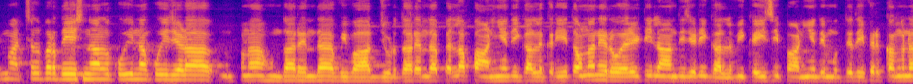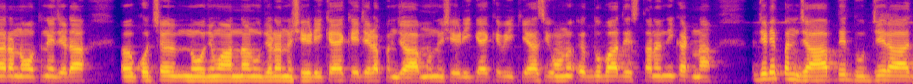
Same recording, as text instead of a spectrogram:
ਹਿਮਾਚਲ ਪ੍ਰਦੇਸ਼ ਨਾਲ ਕੋਈ ਨਾ ਕੋਈ ਜਿਹੜਾ ਆਪਣਾ ਹੁੰਦਾ ਰਹਿੰਦਾ, ਵਿਵਾਦ ਜੁੜਦਾ ਰਹਿੰਦਾ। ਪਹਿਲਾਂ ਪਾਣੀਆਂ ਦੀ ਗੱਲ ਕਰੀਏ ਤਾਂ ਉਹਨਾਂ ਨੇ ਰਾਇਲਟੀ ਲਾਉਣ ਦੀ ਜਿਹੜੀ ਗੱਲ ਵੀ ਕਹੀ ਸੀ ਪਾਣੀਆਂ ਦੇ ਮੁੱਦੇ ਦੀ। ਫਿਰ ਕੰਗਨਾ ਰਣੌਤ ਨੇ ਜਿਹੜਾ ਕੁਝ ਨੌਜਵਾਨਾਂ ਨੂੰ ਜਿਹੜਾ ਨਸ਼ੇੜੀ ਕਹਿ ਕੇ, ਜਿਹੜਾ ਪੰਜਾਬ ਨੂੰ ਨਸ਼ੇੜੀ ਕਹਿ ਕੇ ਵੀ ਕਿਹਾ ਸੀ। ਹੁਣ ਇਸ ਤੋਂ ਬਾਅਦ ਇਸ ਤਰ੍ਹਾਂ ਦੀ ਘਟਨਾ, ਜਿਹੜੇ ਪੰਜਾਬ ਦੇ ਦੂਜੇ ਰਾਜ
